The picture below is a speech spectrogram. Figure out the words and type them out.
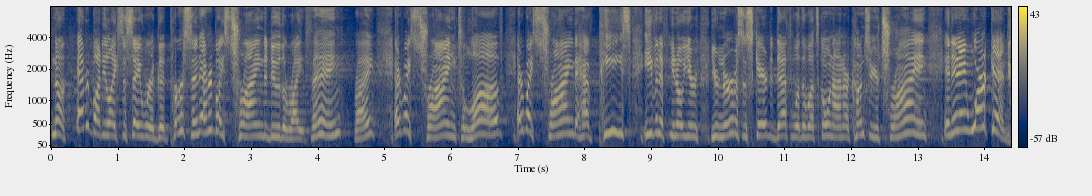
No, everybody likes to say we're a good person. Everybody's trying to do the right thing, right? Everybody's trying to love. Everybody's trying to have peace. Even if you know you're you're nervous and scared to death with what's going on in our country, you're trying and it ain't working.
